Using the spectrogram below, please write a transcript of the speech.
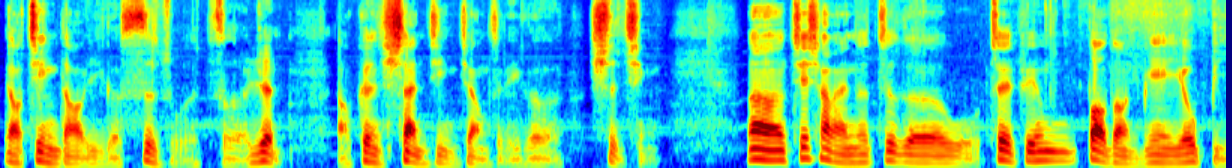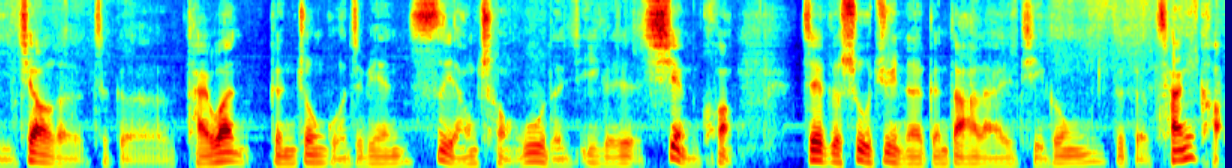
要尽到一个饲主的责任，要更善尽这样子的一个事情。那接下来呢，这个这篇报道里面也有比较了这个台湾跟中国这边饲养宠物的一个现况，这个数据呢，跟大家来提供这个参考。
